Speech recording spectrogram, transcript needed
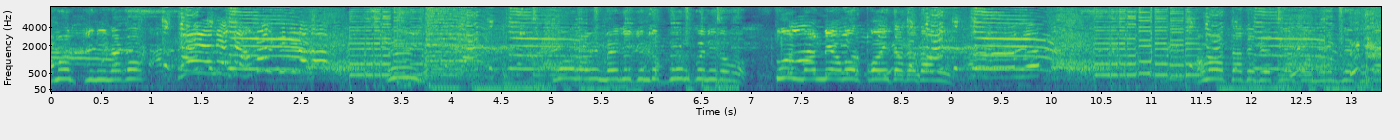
আমার কিনি না গা। তোর আমি মেনি কিন্তু গুম কিনে দেবো। তোর মানলে আমার কয় টাকা দাবে আমার তাতে বেশি একটা মরলে কোথা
